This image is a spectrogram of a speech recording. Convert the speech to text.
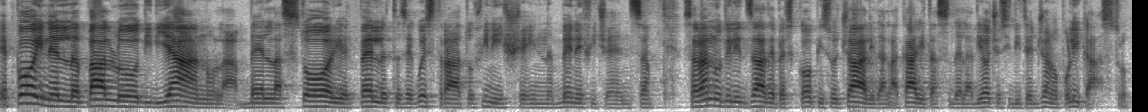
E poi nel Vallo di Diano, la bella storia, il pellet sequestrato finisce in beneficenza. Saranno utilizzate per scopi sociali dalla Caritas della diocesi di Teggiano Policastro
